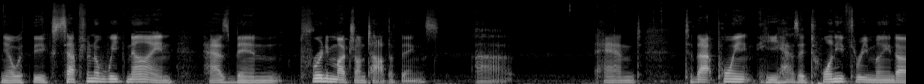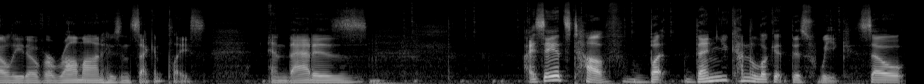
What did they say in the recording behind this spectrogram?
you know, with the exception of week nine, has been pretty much on top of things. Uh, and to that point, he has a $23 million lead over Rahman, who's in second place. And that is, I say it's tough, but then you kind of look at this week. So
